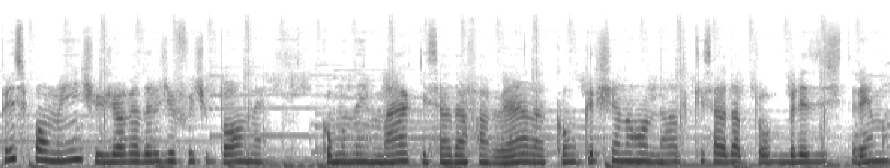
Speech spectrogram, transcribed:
principalmente os jogadores de futebol, né? como Neymar que saiu da favela, como Cristiano Ronaldo que saiu da pobreza extrema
